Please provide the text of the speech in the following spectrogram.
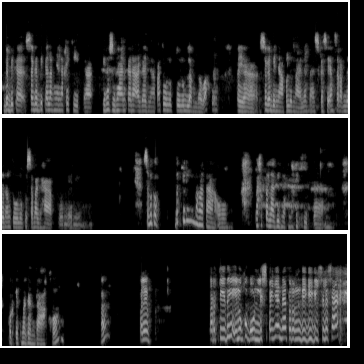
gabi ka, sa gabi ka lang niya nakikita, inusgahan ka na agad na patulog-tulog lang daw ako. Kaya sa gabi na ako lumalabas kasi ang sarap daw ng tulog ko sa maghapon. Ganyan. Sabi ko, ba't ganyan yung mga tao? Bakit palagi niyo ako nakikita? Porkit maganda ako? Ha? Pali, partida yung ilong ko boneless pa niyan ha, pero nanggigigil sila sa akin.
